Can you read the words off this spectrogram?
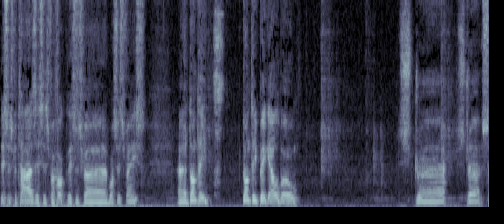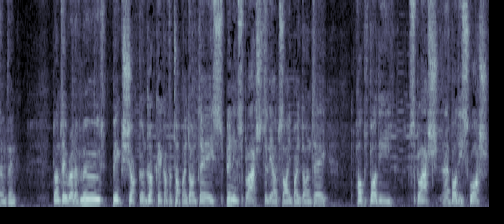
This is for Taz. This is for Hook. This is for what's his face. Uh, Dante Dante big elbow. Stra Stra something. Dante run of moves. Big shotgun drop kick off the top by Dante. Spinning splash to the outside by Dante. Hobbs body splash, uh, body squash,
